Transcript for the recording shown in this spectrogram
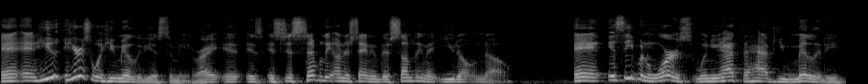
And, and he, here's what humility is to me, right? It, it's, it's just simply understanding there's something that you don't know. And it's even worse when you have to have humility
